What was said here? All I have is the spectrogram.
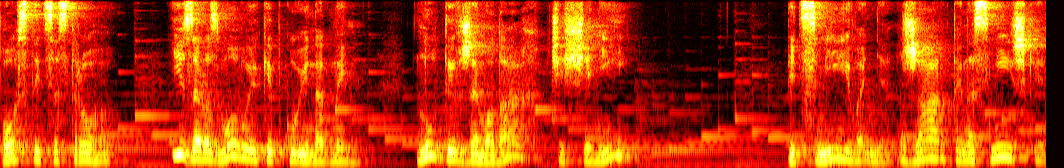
поститься строго, і за розмовою кипкує над ним: Ну, ти вже монах чи ще ні? Підсміювання, жарти, насмішки,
